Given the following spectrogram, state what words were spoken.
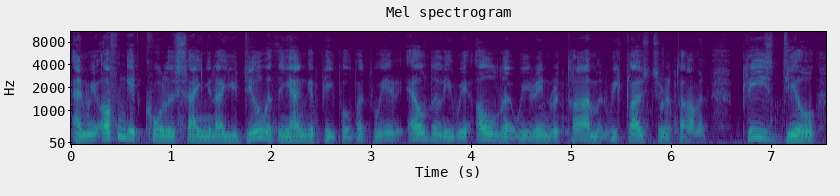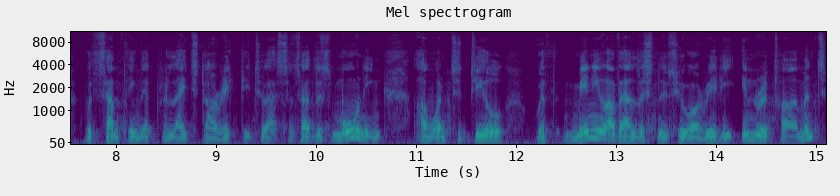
And we often get callers saying, you know, you deal with the younger people, but we're elderly, we're older, we're in retirement, we're close to retirement. Please deal with something that relates directly to us. And so this morning, I want to deal with many of our listeners who are already in retirement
